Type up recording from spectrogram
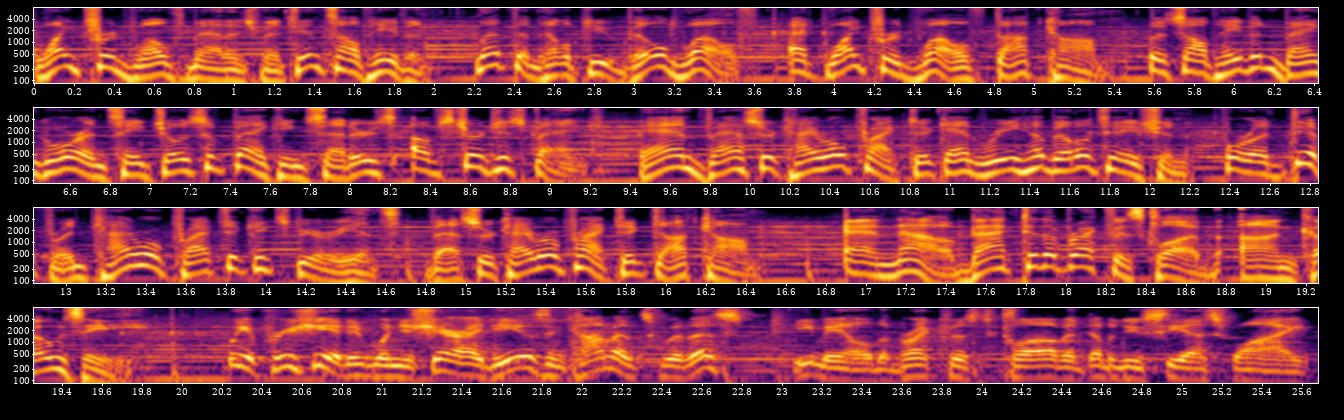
Whiteford Wealth Management in South Haven. Let them help you build wealth at whitefordwealth.com. The South Haven, Bangor, and St. Joseph Banking Centers of Sturgis Bank and Vassar Chiropractic and Rehabilitation for a different chiropractic experience. VassarChiropractic.com. And now back to the Breakfast Club on Cozy. We appreciate it when you share ideas and comments with us. Email the breakfast club at WCSY.com.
